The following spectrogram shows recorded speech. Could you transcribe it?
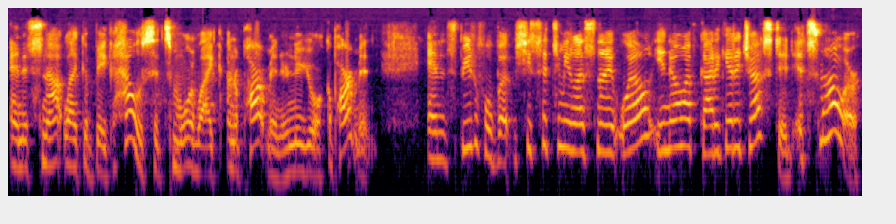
and it's not like a big house. It's more like an apartment, a New York apartment and it's beautiful. But she said to me last night, Well, you know, I've got to get adjusted. It's smaller.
